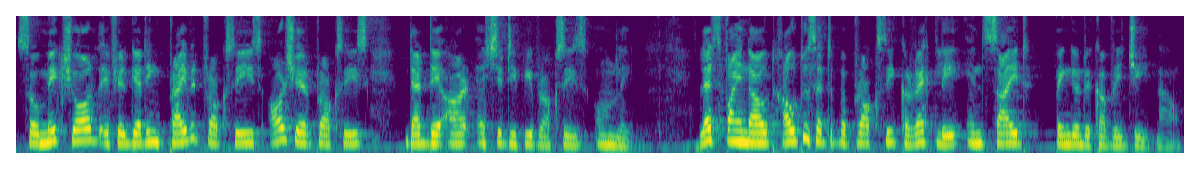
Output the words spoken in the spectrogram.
so make sure if you're getting private proxies or shared proxies that they are HTTP proxies only. Let's find out how to set up a proxy correctly inside Penguin Recovery Jeet now.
